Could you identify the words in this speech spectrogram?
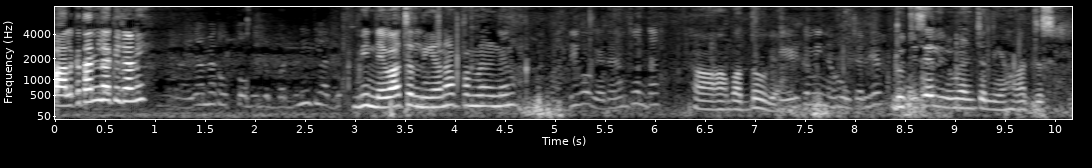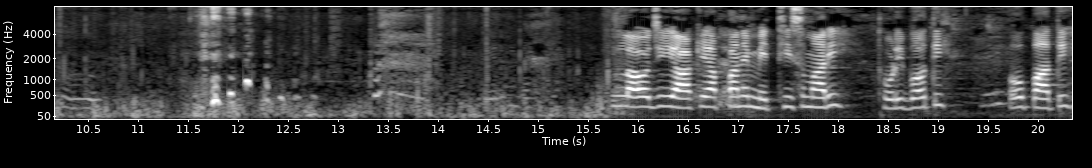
ਪਾਲਕ ਤਾਂ ਨਹੀਂ ਲੈ ਕੇ ਜਾਣੀ? ਮਹੀਨੇ ਬਾਅਦ ਚੱਲਨੀਆਂ ਨਾ ਆਪਾਂ ਮਿਲਣੇ ਨੂੰ ਹਾਂ ਵੱਧ ਹੋ ਗਿਆ। ਡੇਢ ਮਹੀਨਾ ਹੋ ਚੱਲਿਆ। ਦੂਜੀ ਸਹੇਲੀ ਨੂੰ ਮਿਲਣ ਚੱਲੀਆਂ ਹੁਣ ਅੱਜ ਅਸੀਂ। ਲਓ ਜੀ, ਆ ਕੇ ਆਪਾਂ ਨੇ ਮੇਥੀ ਸਮਾਰੀ ਥੋੜੀ ਬਹੁਤੀ, ਉਹ ਪਾਤੀ।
